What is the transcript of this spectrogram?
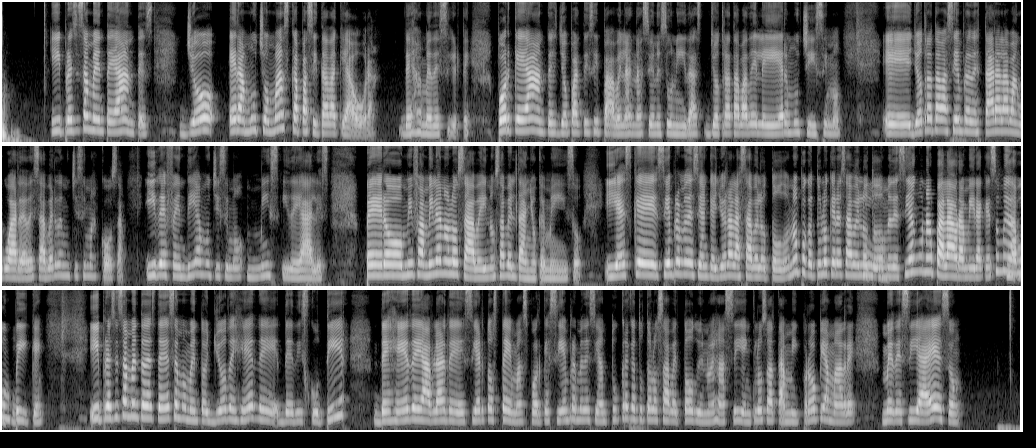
Y precisamente antes yo era mucho más capacitada que ahora déjame decirte, porque antes yo participaba en las Naciones Unidas, yo trataba de leer muchísimo, eh, yo trataba siempre de estar a la vanguardia, de saber de muchísimas cosas y defendía muchísimo mis ideales. Pero mi familia no lo sabe y no sabe el daño que me hizo. Y es que siempre me decían que yo era la sábelo todo. No, porque tú lo quieres saberlo todo. Me decían una palabra, mira, que eso me daba un pique. Y precisamente desde ese momento yo dejé de, de, discutir, dejé de hablar de ciertos temas porque siempre me decían, tú crees que tú te lo sabes todo y no es así. incluso hasta mi propia madre me decía eso.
